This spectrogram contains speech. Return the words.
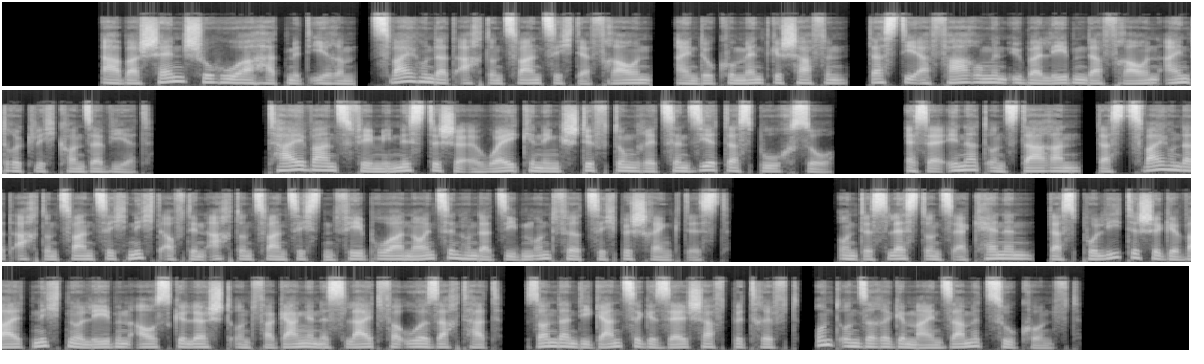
Aber Shen Shuhua hat mit ihrem 228 der Frauen ein Dokument geschaffen, das die Erfahrungen überlebender Frauen eindrücklich konserviert. Taiwans feministische Awakening Stiftung rezensiert das Buch so. Es erinnert uns daran, dass 228 nicht auf den 28. Februar 1947 beschränkt ist. Und es lässt uns erkennen, dass politische Gewalt nicht nur Leben ausgelöscht und vergangenes Leid verursacht hat, sondern die ganze Gesellschaft betrifft und unsere gemeinsame Zukunft.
